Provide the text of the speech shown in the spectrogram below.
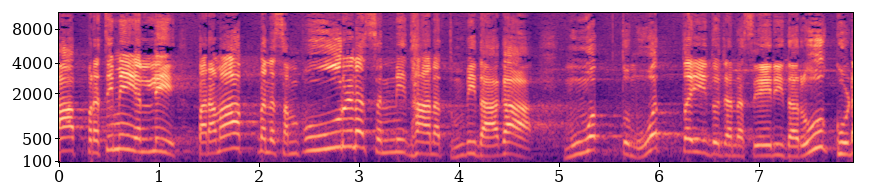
ಆ ಪ್ರತಿಮೆಯಲ್ಲಿ ಪರಮಾತ್ಮನ ಸಂಪೂರ್ಣ ಸನ್ನಿಧಾನ ತುಂಬಿದಾಗ ಮೂವತ್ತು ಮೂವತ್ತೈದು ಜನ ಸೇರಿದರೂ ಕೂಡ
